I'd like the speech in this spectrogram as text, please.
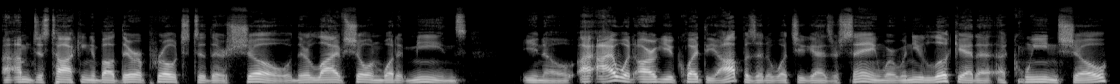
I'm just talking about their approach to their show their live show and what it means you know. I, I would argue quite the opposite of what you guys are saying where when you look at a, a queen show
